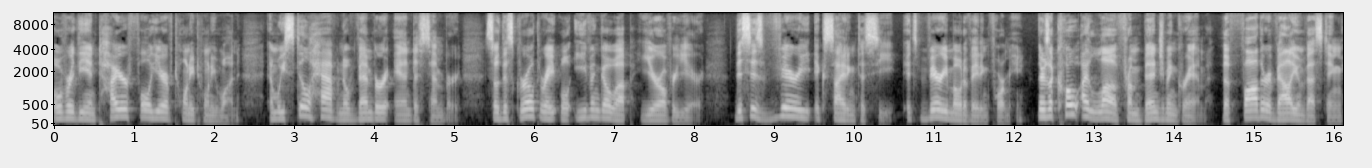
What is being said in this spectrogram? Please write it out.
over the entire full year of 2021, and we still have November and December. So this growth rate will even go up year over year. This is very exciting to see. It's very motivating for me. There's a quote I love from Benjamin Graham, the father of value investing.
